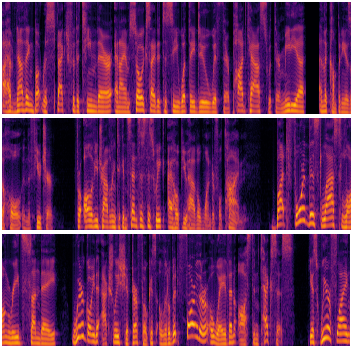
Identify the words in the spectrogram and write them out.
I have nothing but respect for the team there, and I am so excited to see what they do with their podcasts, with their media, and the company as a whole in the future. For all of you traveling to Consensus this week, I hope you have a wonderful time. But for this last long read Sunday, we're going to actually shift our focus a little bit farther away than Austin, Texas. Yes, we are flying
